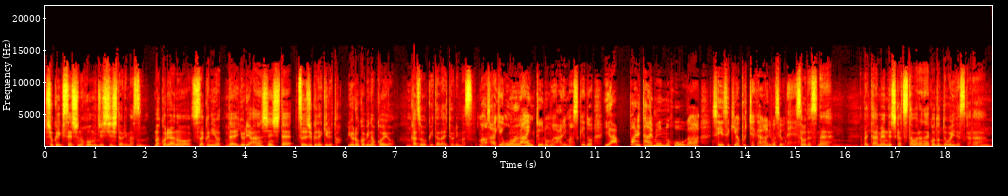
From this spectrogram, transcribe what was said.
職域接種の方も実施しております。うん。うん、まあこれらの施策によってより安心して通塾できると喜びの声を数多くいただいております。まあ最近オンラインというのもありますけど、やっぱり対面の方が成績はぶっちゃけ上がりますよね。そうですね。うんっぱり対面でしか伝わらないことって多いですから、うんうん、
